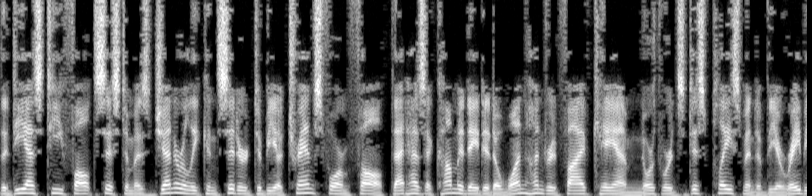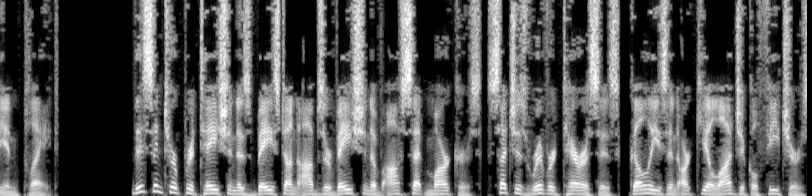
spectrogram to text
The DST fault system is generally considered to be a transform fault that has accommodated a 105 km northwards displacement of the Arabian Plate. This interpretation is based on observation of offset markers, such as river terraces, gullies and archaeological features,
